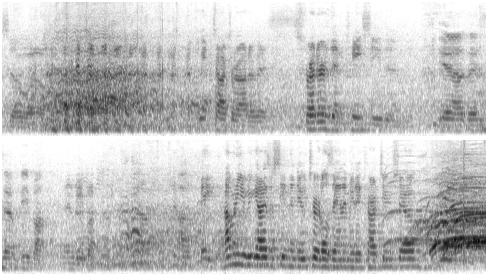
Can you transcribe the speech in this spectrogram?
so uh, we talked her out of it. Shredder, then Casey, then Yeah, there's uh, Bebop. then Bebop. Uh, hey, how many of you guys have seen the new Turtles animated cartoon show? I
